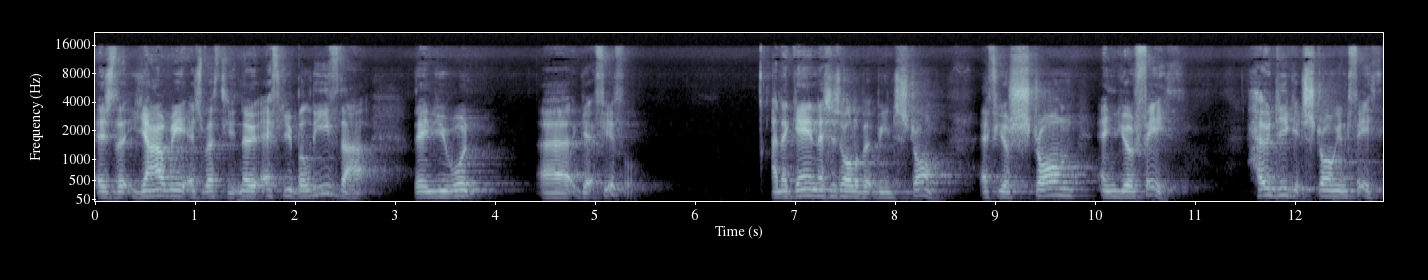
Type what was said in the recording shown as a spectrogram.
is that Yahweh is with you. Now, if you believe that, then you won't uh, get fearful. And again, this is all about being strong. If you're strong in your faith, how do you get strong in faith?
